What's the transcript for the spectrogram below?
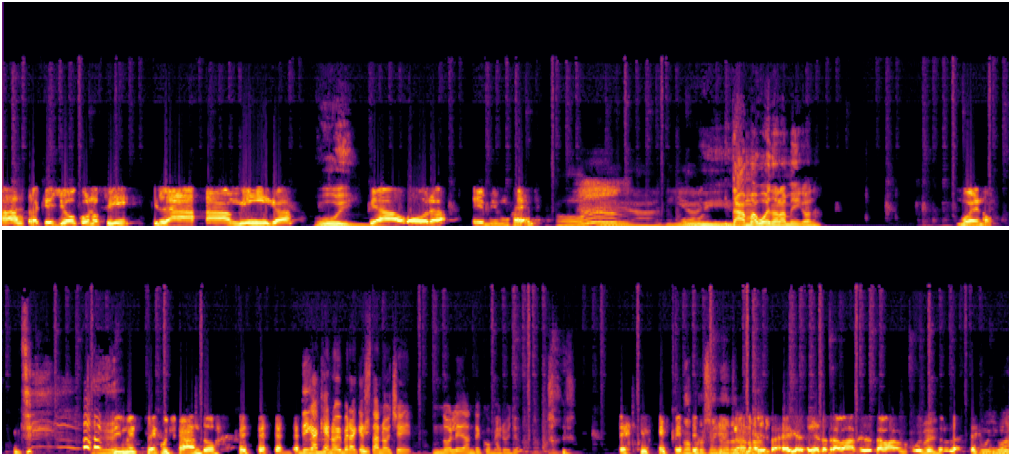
Hasta que yo conocí la amiga Uy. que ahora es mi mujer. Uy. Está más buena la amiga, ¿verdad? Bueno, Eh. si me está escuchando, Diga que no es verdad que esta noche no le dan de comer, ¿o yo? No, pero señora. no, no, ella está, ella, ella está trabajando, ella está trabajando, no puede Bueno. celular. Uy, uy.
